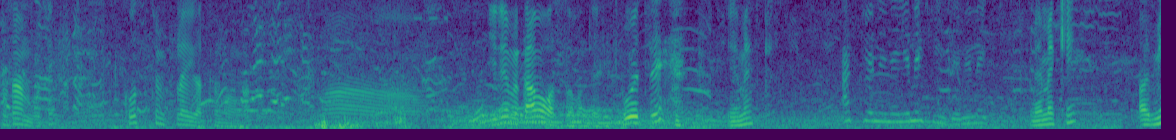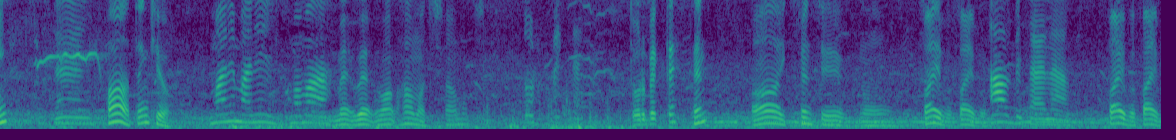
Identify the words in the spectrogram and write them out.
저 사람 뭐지? 코스튬 플레이 같은 건가? 와우 이름을 까먹었어 근데 뭐였지? 예맥? At gönlüne yemek yiyeceğim yemek. 메메키? I mean? Ee, 아 땡큐 mani mani mama. 왜, 왜, how much? How much? Dur bekle. 도르백대? 10? 아 expensive no 5 5 Al bir tane al. 5 5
